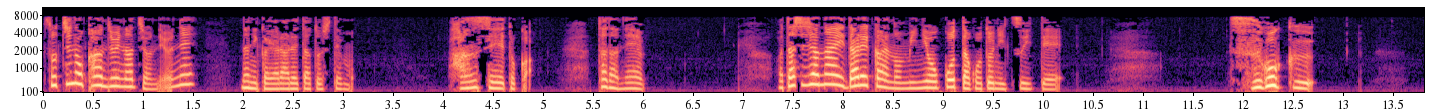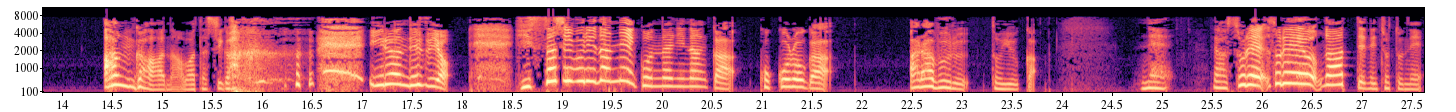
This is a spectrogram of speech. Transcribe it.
そっちの感情になっちゃうんだよね。何かやられたとしても。反省とか。ただね、私じゃない誰かの身に起こったことについて、すごく、アンガーな私が いるんですよ。久しぶりだね、こんなになんか、心が荒ぶるというか。ね。それ、それがあってね、ちょっとね、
